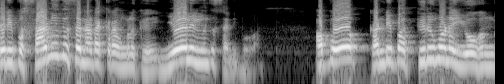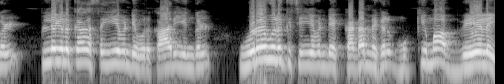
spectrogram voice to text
சரி இப்போ சனி திசை நடக்கிறவங்களுக்கு ஏழிலிருந்து சனி போவான் அப்போ கண்டிப்பா திருமண யோகங்கள் பிள்ளைகளுக்காக செய்ய வேண்டிய ஒரு காரியங்கள் உறவுகளுக்கு செய்ய வேண்டிய கடமைகள் முக்கியமா வேலை.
